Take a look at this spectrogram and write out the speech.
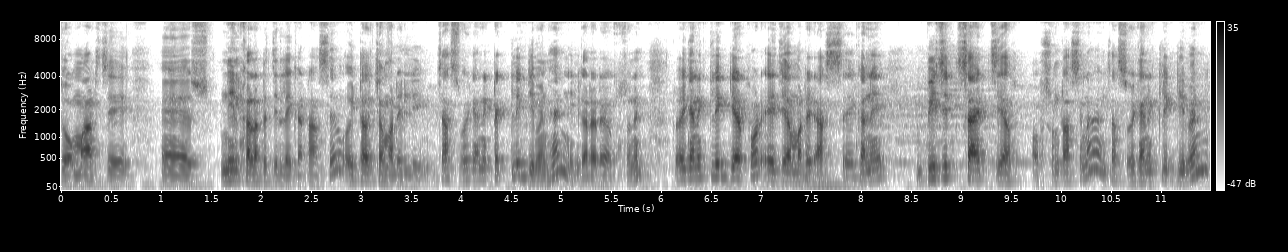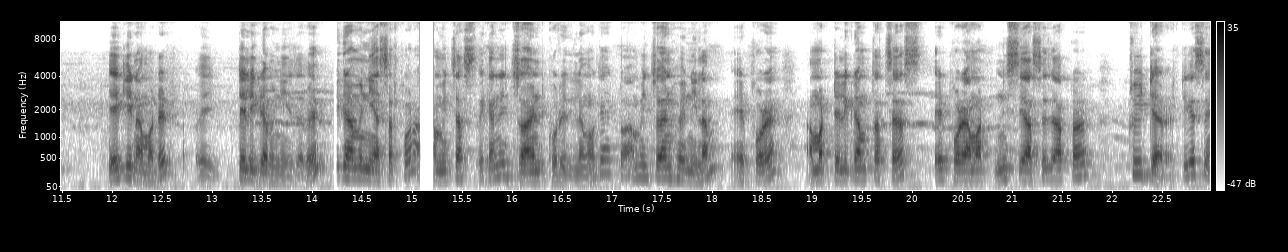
জমার যে নীল কালারের যে লেখাটা আছে, ওইটা হচ্ছে আমাদের লিঙ্ক জাস্ট ওইখানে একটা ক্লিক দিবেন হ্যাঁ নীল কালারের অপশনে তো এখানে ক্লিক দেওয়ার পর এই যে আমাদের আসছে, এখানে ভিজিট সাইট যে অপশনটা আছে না জাস্ট ওইখানে ক্লিক দিবেন এগেন আমাদের ওই টেলিগ্রামে নিয়ে যাবে। টেলিগ্রামে নিয়ে আসার পর আমি জাস্ট এখানে জয়েন করে দিলাম ওকে তো আমি জয়েন হয়ে নিলাম, এরপরে আমার টেলিগ্রামটা শেষ এরপরে আমার নিচে আছে যে আপনার টুইটার ঠিক আছে?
